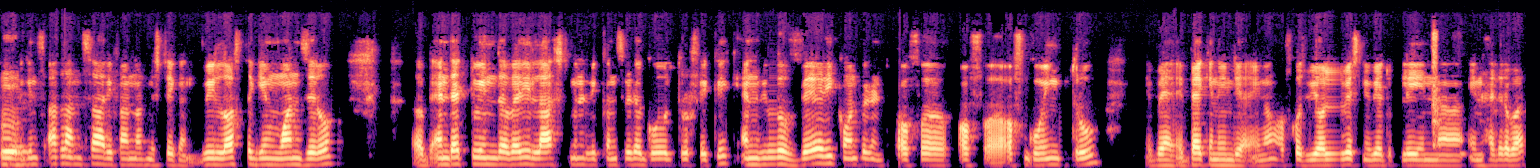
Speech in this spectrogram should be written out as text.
mm. against al ansar if i'm not mistaken we lost the game 1-0 uh, and that too in the very last minute we considered a goal through free kick and we were very confident of uh, of uh, of going through back in india you know of course we always knew we had to play in in hyderabad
